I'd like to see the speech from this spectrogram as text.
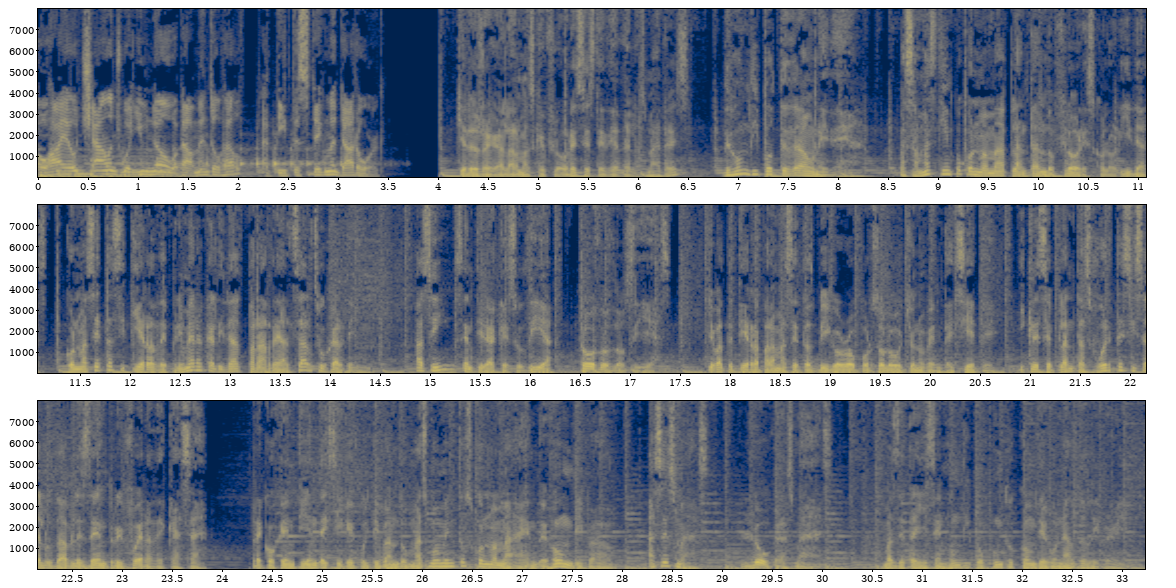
Ohio, challenge what you know about mental health at beatthestigma.org. ¿Quieres regalar más que flores este Día de las Madres? The Home Depot te da una idea. Pasa más tiempo con mamá plantando flores coloridas, con macetas y tierra de primera calidad para realzar su jardín. Así sentirá que es su día todos los días. Llévate tierra para macetas Bigoro por solo $8.97 y crece plantas fuertes y saludables dentro y fuera de casa. Recoge en tienda y sigue cultivando más momentos con mamá en The Home Depot. Haces más, logras más. Más detalles en homedepot.com diagonal delivery.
